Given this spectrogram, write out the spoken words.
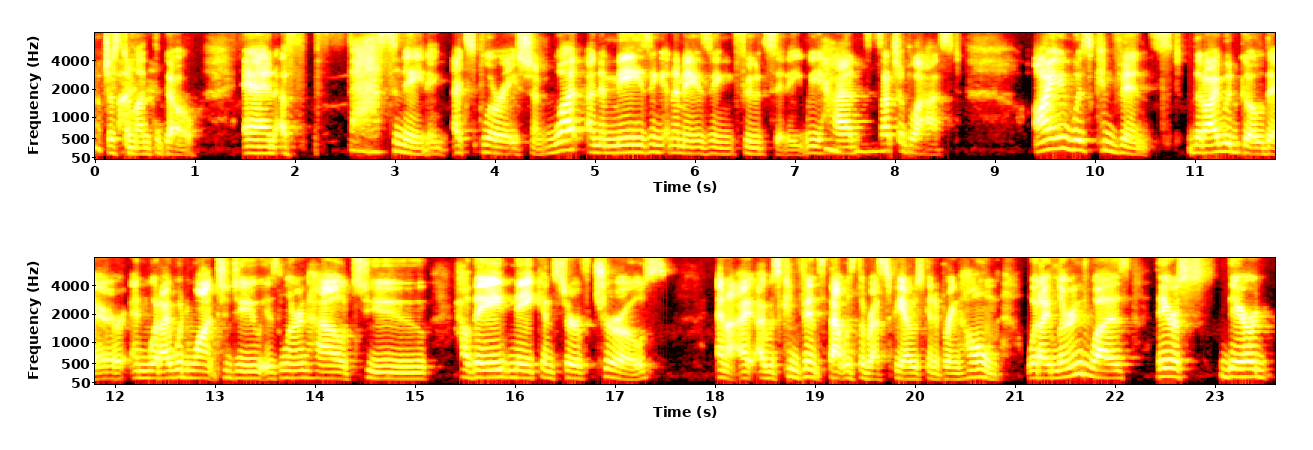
oh, just fun. a month ago, and a f- fascinating exploration. What an amazing, an amazing food city! We had mm-hmm. such a blast. I was convinced that I would go there and what I would want to do is learn how to how they make and serve churros. And I, I was convinced that was the recipe I was going to bring home. What I learned was they are they're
